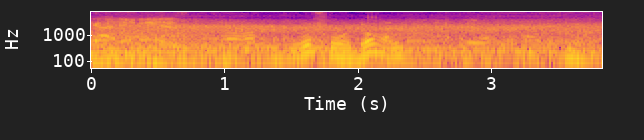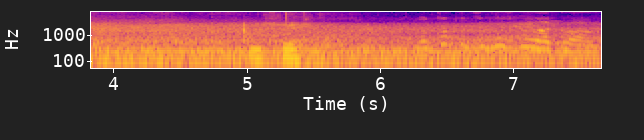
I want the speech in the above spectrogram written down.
Yeah, it is. Wolf or a dog. Hmm. Let me see. Looks like it's supposed to be like a,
